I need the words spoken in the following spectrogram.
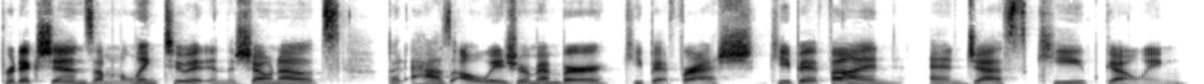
predictions. I'm going to link to it in the show notes. But as always, remember keep it fresh, keep it fun, and just keep going.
